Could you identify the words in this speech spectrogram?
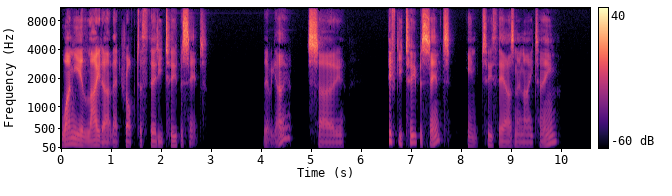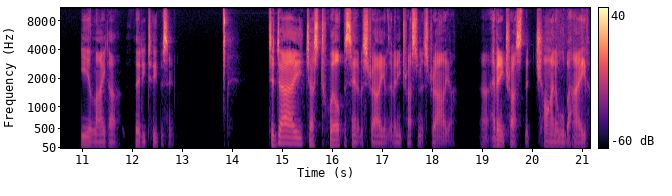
One year later, that dropped to 32%. There we go. So 52% in 2018, year later, 32%. Today, just 12% of Australians have any trust in Australia, uh, have any trust that China will behave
